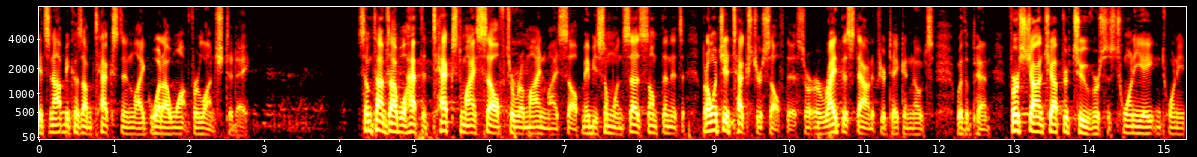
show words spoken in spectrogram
It's not because I'm texting like what I want for lunch today. Sometimes I will have to text myself to remind myself. Maybe someone says something, it's, but I want you to text yourself this or, or write this down if you're taking notes with a pen. 1 John chapter 2, verses 28 and 29.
